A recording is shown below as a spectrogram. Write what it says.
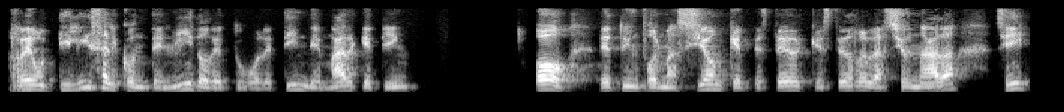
Reutiliza el contenido de tu boletín de marketing o de tu información que, te esté, que esté relacionada, ¿sí?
